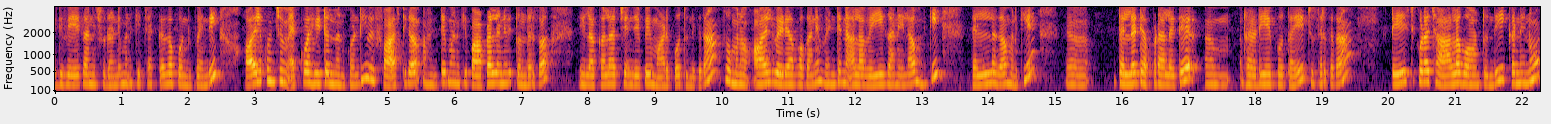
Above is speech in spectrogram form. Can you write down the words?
ఇది వేయగానే చూడండి మనకి చక్కగా పొంగిపోయింది. ఆయిల్ కొంచెం ఎక్కువ హీట్ ఉందనుకోండి ఇవి ఫాస్ట్గా అంటే మనకి పాపడాలు అనేవి తొందరగా ఇలా కలర్ చేంజ్ అయిపోయి మాడిపోతుంది కదా. సో మనం ఆయిల్ వేడి అవ్వగానే వెంటనే అలా వేయగానే ఇలా మనకి తెల్లగా మనకి తెల్లటి అప్పడాలు అయితే రెడీ అయిపోతాయి. చూసారు కదా? టేస్ట్ కూడా చాలా బాగుంటుంది. ఇక్కడ నేను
